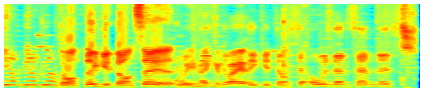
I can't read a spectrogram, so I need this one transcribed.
Get him, get him, get him. Don't think it, don't say it. What do you Wait, I mean can don't buy it. think it, don't say. it. Oh, is that Xemnas?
